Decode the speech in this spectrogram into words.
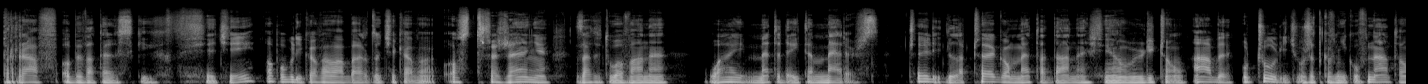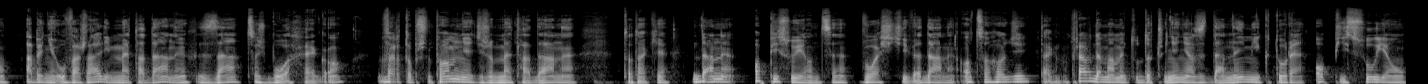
praw obywatelskich w sieci, opublikowała bardzo ciekawe ostrzeżenie zatytułowane Why Metadata Matters, czyli dlaczego metadane się liczą, aby uczulić użytkowników na to, aby nie uważali metadanych za coś błahego. Warto przypomnieć, że metadane to takie dane opisujące właściwe dane. O co chodzi? Tak naprawdę mamy tu do czynienia z danymi, które opisują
